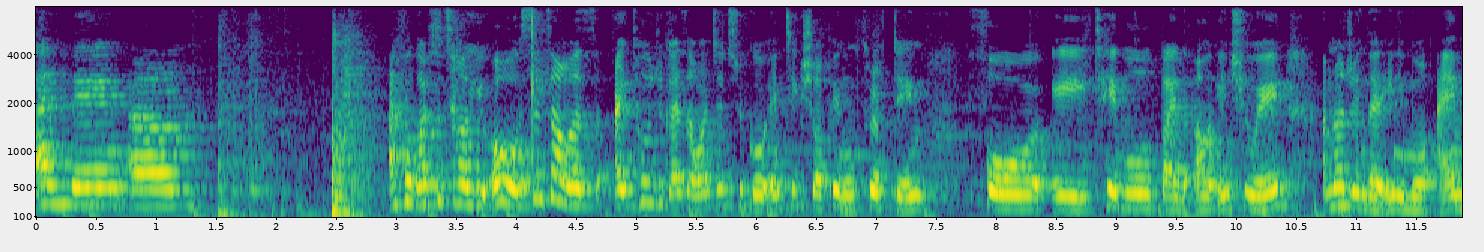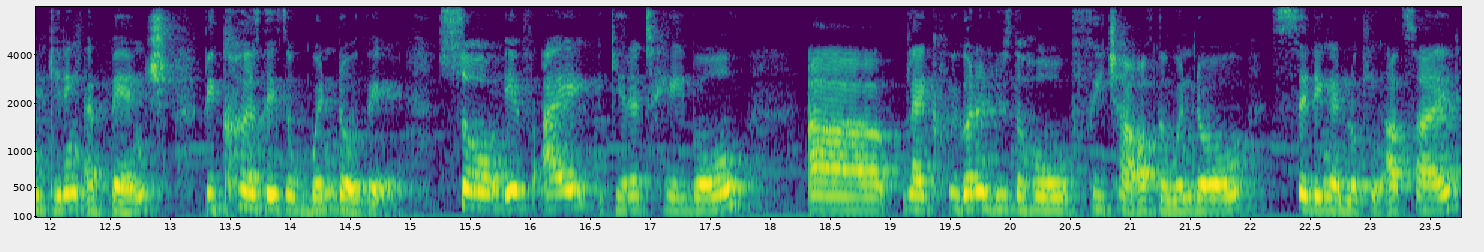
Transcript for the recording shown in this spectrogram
And then, um, I forgot to tell you. Oh, since I was, I told you guys I wanted to go antique shopping or thrifting for a table by the, our entryway i'm not doing that anymore. I am getting a bench because there's a window there. So if i get a table uh like we're gonna lose the whole feature of the window sitting and looking outside.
